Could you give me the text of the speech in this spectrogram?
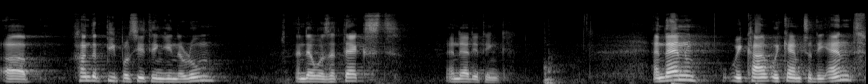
uh, 100 people sitting in the room, and there was a text and editing. And then we, came, we came to the end.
